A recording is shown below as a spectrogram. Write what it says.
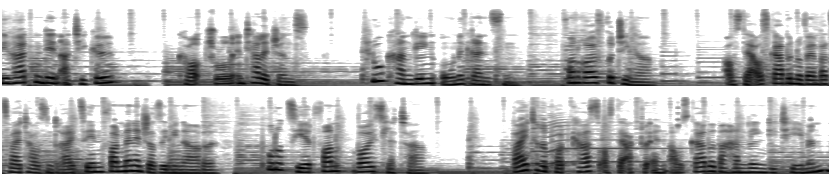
Sie hörten den Artikel Cultural Intelligence Klug handeln ohne Grenzen von Rolf Rüttinger aus der Ausgabe November 2013 von Managerseminare, produziert von Voiceletter. Weitere Podcasts aus der aktuellen Ausgabe behandeln die Themen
